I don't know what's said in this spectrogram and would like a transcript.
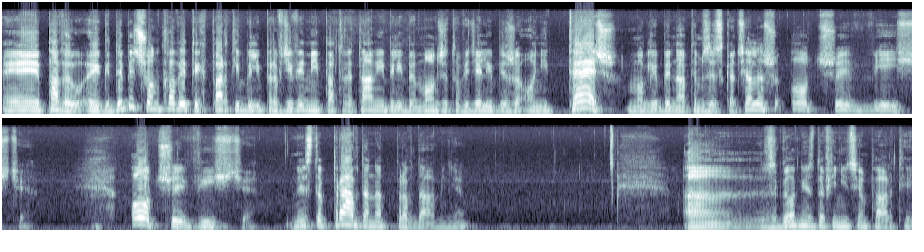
E, Paweł, e, gdyby członkowie tych partii byli prawdziwymi patriotami, byliby mądrzy, to wiedzieliby, że oni też mogliby na tym zyskać. Ależ oczywiście. Oczywiście. No jest to prawda nad prawdami, nie? A zgodnie z definicją partii,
